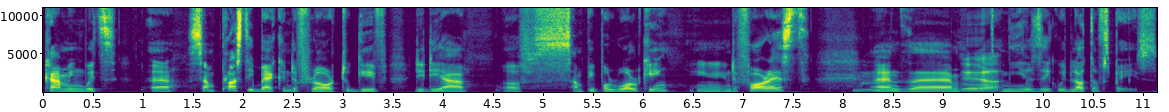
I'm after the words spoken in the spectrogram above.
coming with uh, some plastic back in the floor to give the idea of some people walking in, in the forest and um, yeah. music with lot of space.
